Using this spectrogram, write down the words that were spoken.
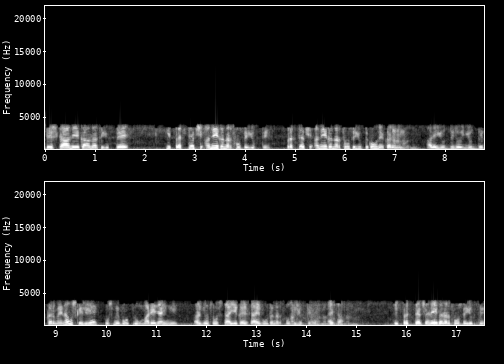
दृष्टा अनेका अनर्थ युक्त, कि प्रत्यक्ष अनेक अनर्थों से युक्त। प्रत्यक्ष अनेक अनर्थों से युक्त कौन है? कर्म। अरे युद्ध जो, युद्ध कर्म है ना उसके लिए, उसमें बहुत लोग मारे जाएँगे। अर्जुन सोचता है, ये कैसा है? बहुत अनर्थों से युक्त है, ऐसा। कि प्रत्यक्ष अनेक अनर्थों से युक्त।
